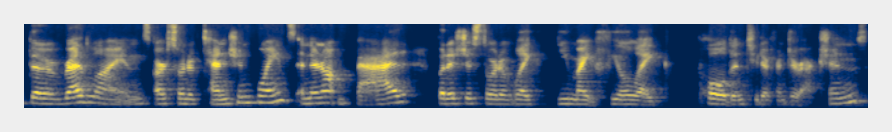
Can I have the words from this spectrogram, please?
the red lines are sort of tension points, and they're not bad, but it's just sort of like you might feel like pulled in two different directions.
